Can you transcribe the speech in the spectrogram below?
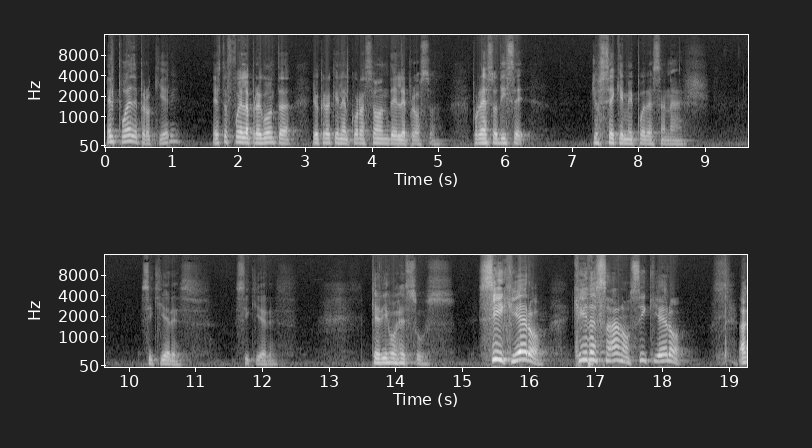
Él puede, pero quiere. Esta fue la pregunta, yo creo que en el corazón del leproso. Por eso dice, yo sé que me puedes sanar, si quieres, si quieres. ¿Qué dijo Jesús? Si quiero, queda sano, si quiero. Ah,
